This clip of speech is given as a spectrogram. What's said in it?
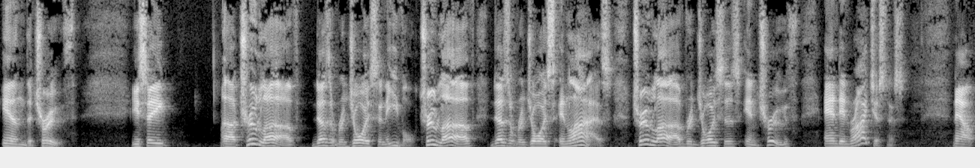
in the truth. You see, uh, true love doesn't rejoice in evil. True love doesn't rejoice in lies. True love rejoices in truth and in righteousness. Now,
